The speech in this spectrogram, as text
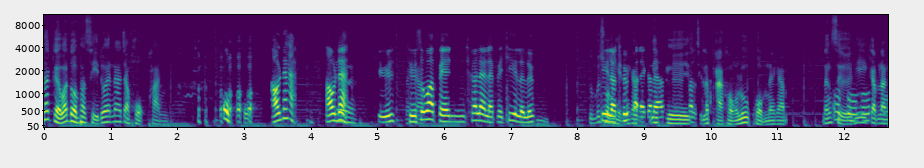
ถ้าเกิดว่าโดนภาษีด้วยน่าจะหกพันโอ้โหเอาหน้าเอาหน้า ถือถือซะว่าเป็นเขาเรียกอะไรเป็นที่ระลึก คุณผู้ชที่มระเห็นทึไหมกครับอะไรก็แล้นี่วคือศิลปะของลูกผมนะครับ หนังสือโอ้โหที่กำลัง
